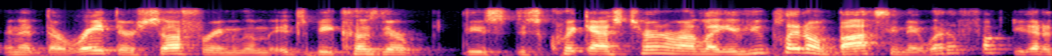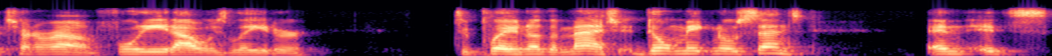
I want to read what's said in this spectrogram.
and at the rate they're suffering them, it's because they're this this quick ass turnaround. Like if you played on Boxing Day, why the fuck do you got to turn around 48 hours later to play another match? It don't make no sense. And it's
